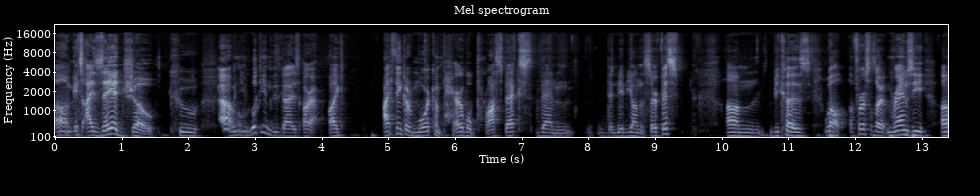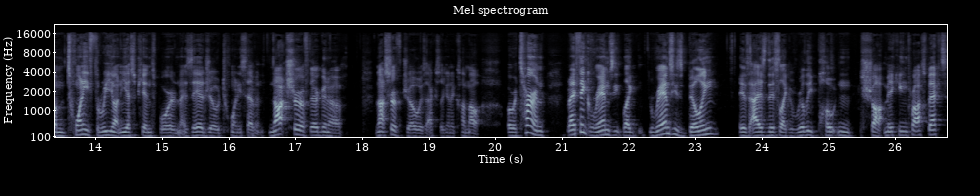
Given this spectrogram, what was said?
Um it's Isaiah Joe, who oh. when you look into these guys are like I think are more comparable prospects than than maybe on the surface. Um, because well, first I'll start Ramsey, um, 23 on ESPN's board, and Isaiah Joe 27. Not sure if they're gonna not sure if Joe is actually going to come out or return, but I think Ramsey, like Ramsey's billing is as this like really potent shot making prospect.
